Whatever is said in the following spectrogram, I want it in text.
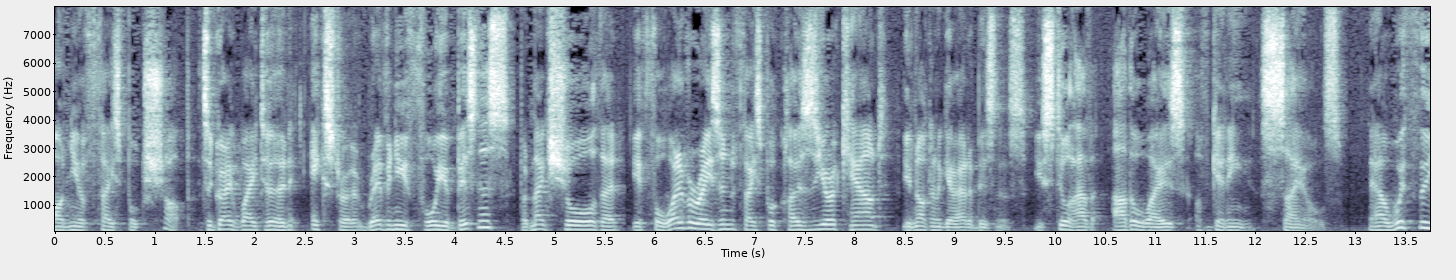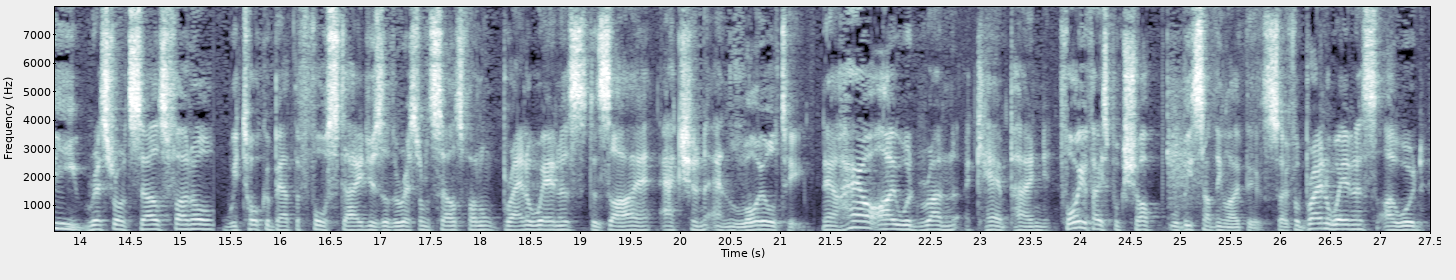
on your Facebook shop. It's a great way to earn extra revenue for your business, but make sure that if for whatever reason Facebook closes your account, you're not going to go out of business. You still have other ways of getting sales. Now, with the restaurant sales funnel, we talk about the four stages of the restaurant sales funnel brand awareness, desire, action, and loyalty. Now, how I would run a campaign for your Facebook shop will be something like this. So, for brand awareness, I would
